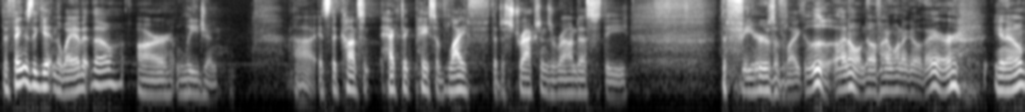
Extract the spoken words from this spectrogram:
the things that get in the way of it, though, are legion. Uh, it's the constant hectic pace of life, the distractions around us, the the fears of like, I don't know if I want to go there. You know,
